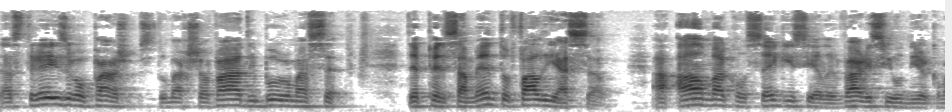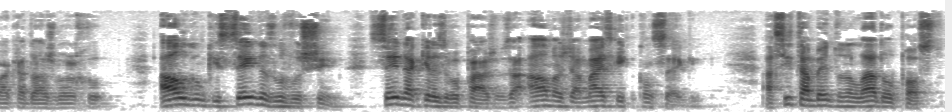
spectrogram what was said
nas três roupagens do Marshavá de Burumase, de pensamento, fala e ação, a alma consegue se elevar e se unir com a Kadosh Baruch. Algo que sem as levushim, sem aquelas roupagens, a alma jamais que consegue. Assim também no lado oposto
